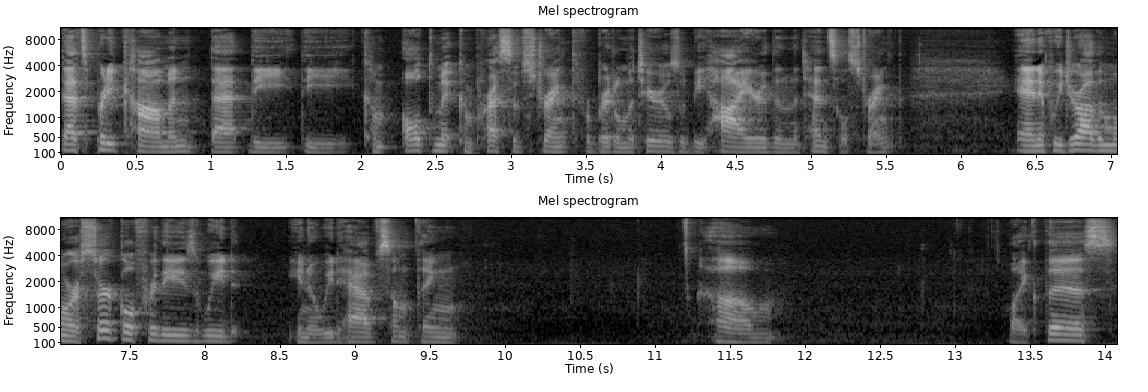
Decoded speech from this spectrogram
that's pretty common that the, the com ultimate compressive strength for brittle materials would be higher than the tensile strength. And if we draw the Mohr circle for these, we'd, you know, we'd have something um, like this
